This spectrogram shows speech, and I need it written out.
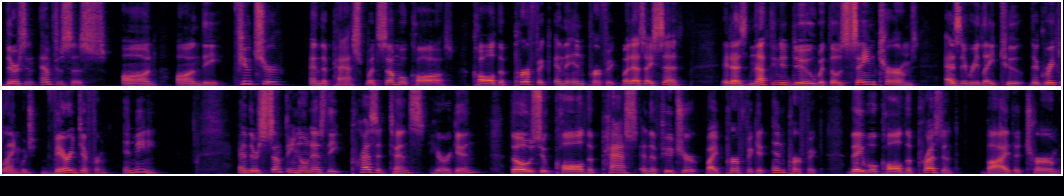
there's an emphasis on, on the future and the past, what some will call, call the perfect and the imperfect. But as I said, it has nothing to do with those same terms as they relate to the Greek language. Very different in meaning. And there's something known as the present tense, here again. Those who call the past and the future by perfect and imperfect, they will call the present by the term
